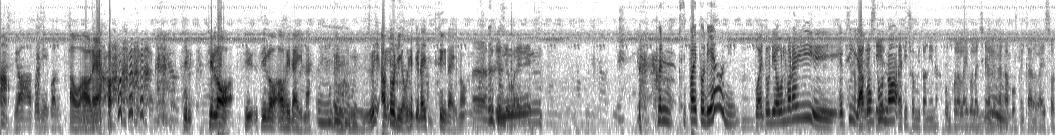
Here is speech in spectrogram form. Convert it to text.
อะ เดี๋ยวเอาตัวนี้ก่อนเอาเอาแล้ว สิสิล่อ สิสิล่อเอาให้ได้นะเออเออเฮ้ยเอาตัวเดียวเฮ็ดจะได้ซื้อได้เนาะเออตัวเดียวซื้อบ่ได้เลยเพิ่นสิปล่อยตัวเดียวนี่ ปล่อยตัวเดียวมันบ่ได้ FC อยากลงทุนเนาะ ใครที่ชมอยู่ตอนนี้นะครับผมคนละไลค์คนละแชร์เลยนะครับ ผมเป็นการไลฟ์สด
